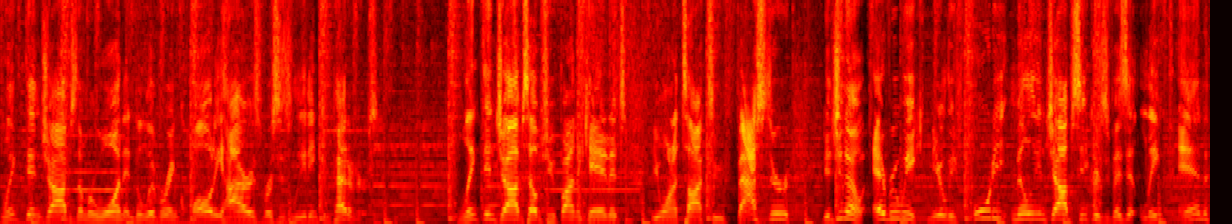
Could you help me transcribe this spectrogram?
LinkedIn jobs number one in delivering quality hires versus leading competitors. LinkedIn Jobs helps you find the candidates you want to talk to faster. Did you know every week nearly 40 million job seekers visit LinkedIn?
